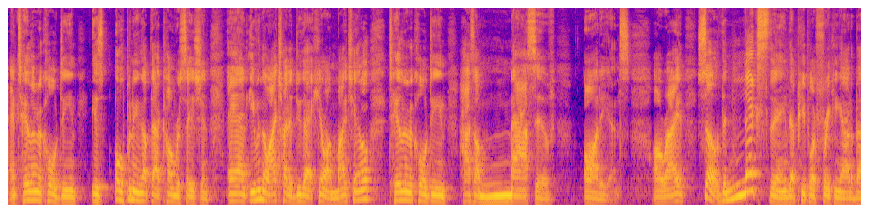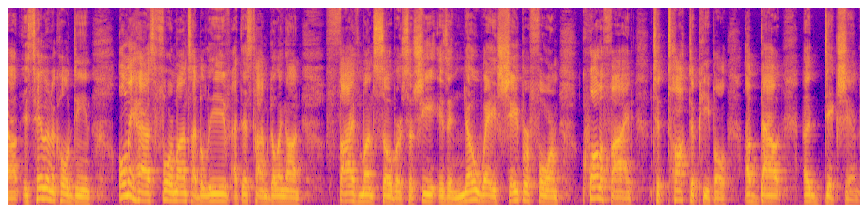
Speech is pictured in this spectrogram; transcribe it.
and Taylor Nicole Dean is opening up that conversation. And even though I try to do that here on my channel, Taylor Nicole Dean has a massive audience, all right? So the next thing that people are freaking out about is Taylor Nicole Dean only has four months, I believe, at this time going on five months sober, so she is in no way, shape, or form qualified to talk to people about addiction,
